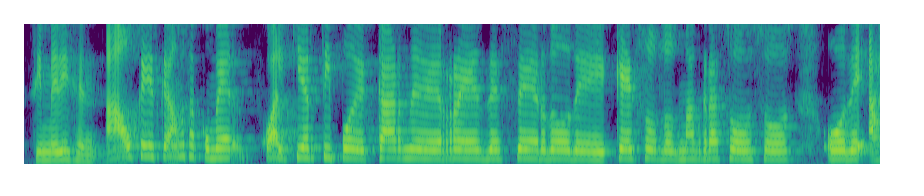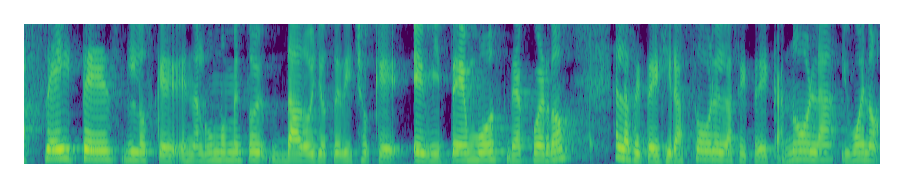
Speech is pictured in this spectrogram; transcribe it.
si me dicen, ah, ok, es que vamos a comer cualquier tipo de carne de res, de cerdo, de quesos los más grasosos o de aceites, los que en algún momento dado yo te he dicho que evitemos, ¿de acuerdo? El aceite de girasol, el aceite de canola y bueno,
